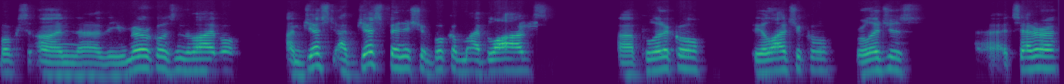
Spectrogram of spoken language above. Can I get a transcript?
books on uh, the miracles in the Bible. I'm just, I've just finished a book of my blogs, uh, political, theological, religious, uh, etc.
